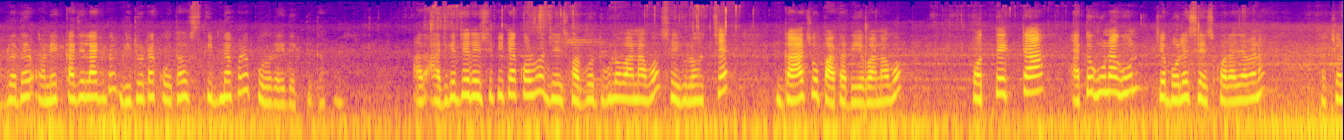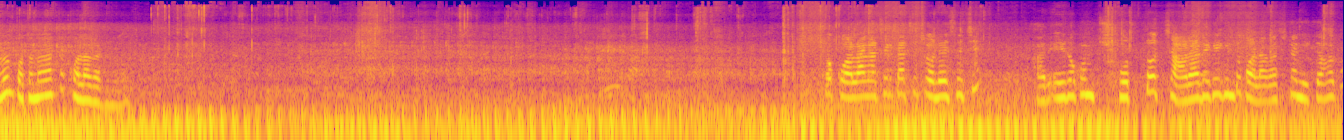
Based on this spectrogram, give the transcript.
আপনাদের অনেক কাজে লাগবে, ভিডিওটা কোথাও স্কিপ না করে পুরোটাই দেখতে থাকুন। আর আজকে যে রেসিপিটা করব, যে শরবতগুলো বানাবো, সেগুলো হচ্ছে গাছ ও পাতা দিয়ে বানাবো। প্রত্যেকটা এত গুণাগুণ যে বলে শেষ করা যাবে না। তো চলুন প্রথমে একটা কলা গাছ নেব তো কলা গাছের কাছে চলে এসেছি। আর এইরকম ছোট্ট চারা রেখে কিন্তু কলা গাছটা নিতে হবে।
